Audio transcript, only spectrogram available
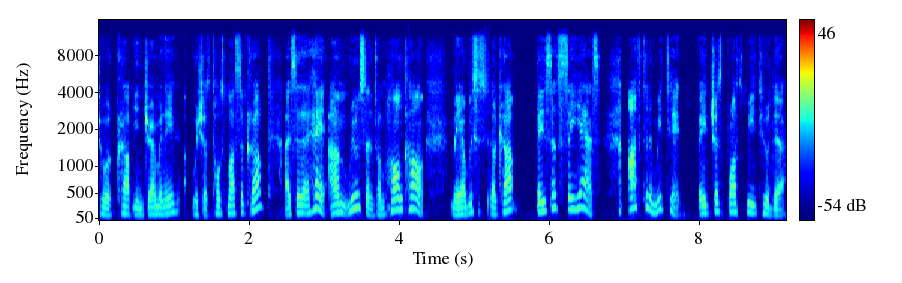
to a club in Germany, which is Toastmaster Club. I said, hey, I'm Wilson from Hong Kong. May I visit the club? They just say yes. After the meeting, they just brought me to the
